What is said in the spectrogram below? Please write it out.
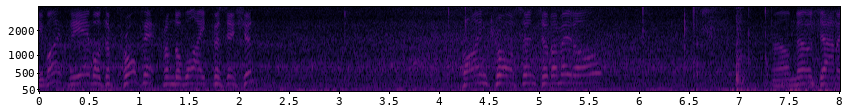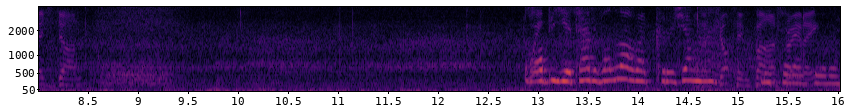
He might be able to profit from the wide position. Fine cross into the middle. Well, no damage done. abi yeter vallahi bak kıracağım ha. Bir tarafları.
